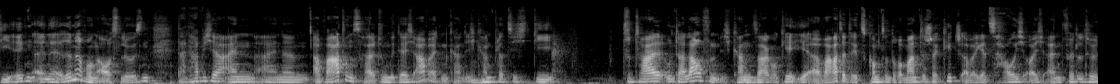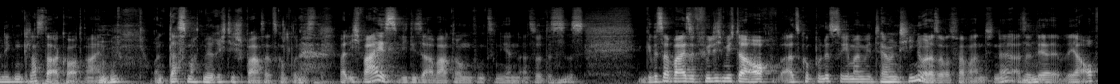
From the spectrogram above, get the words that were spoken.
die irgendeine Erinnerung auslösen, dann habe ich ja ein, eine Erwartungshaltung, mit der ich arbeiten kann. Ich kann plötzlich die total unterlaufen. Ich kann sagen, okay, ihr erwartet, jetzt kommt so ein romantischer Kitsch, aber jetzt haue ich euch einen vierteltönigen Clusterakkord rein. Mhm. Und das macht mir richtig Spaß als Komponist, weil ich weiß, wie diese Erwartungen funktionieren. Also das ist, in gewisser Weise fühle ich mich da auch als Komponist zu jemandem wie Tarantino oder sowas verwandt. Ne? Also mhm. der ja auch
